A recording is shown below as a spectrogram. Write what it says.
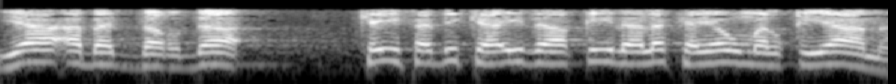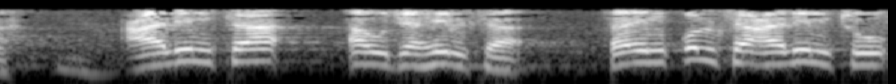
يا أبا الدرداء كيف بك إذا قيل لك يوم القيامة؟ علمت أو جهلت؟ فإن قلت علمت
